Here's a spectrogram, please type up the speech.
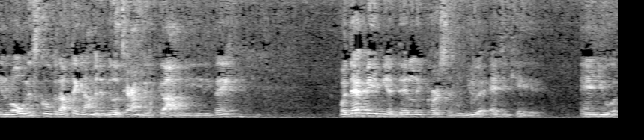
enrolled in school because I'm thinking I'm in the military. I'm good. God don't need anything. But that made me a deadly person when you are educated and you,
